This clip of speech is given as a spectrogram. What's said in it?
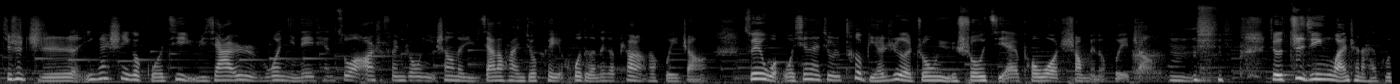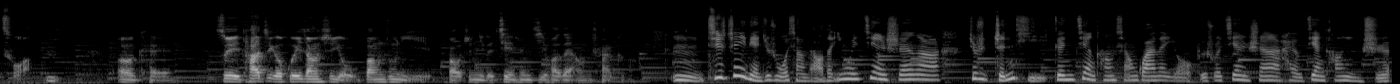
就是指应该是一个国际瑜伽日，如果你那天做二十分钟以上的瑜伽的话，你就可以获得那个漂亮的徽章。所以我我现在就是特别热衷于收集 Apple Watch 上面的徽章，嗯，就至今完成的还不错，嗯。OK，所以它这个徽章是有帮助你保证你的健身计划在 on track 吗？嗯，其实这一点就是我想聊的，因为健身啊，就是整体跟健康相关的有，比如说健身啊，还有健康饮食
